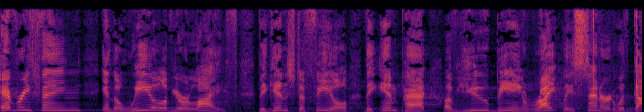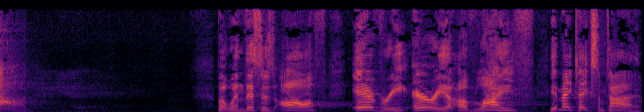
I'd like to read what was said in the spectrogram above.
everything in the wheel of your life begins to feel the impact of you being rightly centered with God. But when this is off, every area of life, it may take some time.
